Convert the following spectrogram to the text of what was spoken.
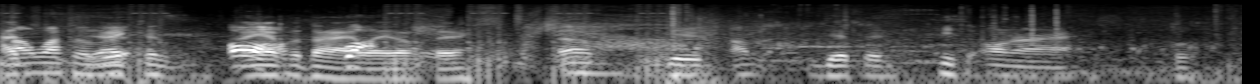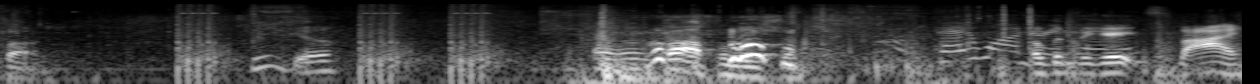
I, I'm watching yeah, it. 'cause I Oh, put the fuck. highlight up there. Um, dude, I'm dipping. He's on our ass. Oh, fuck. See you. Oh. Bye, Hey, Open the gate. Bye.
